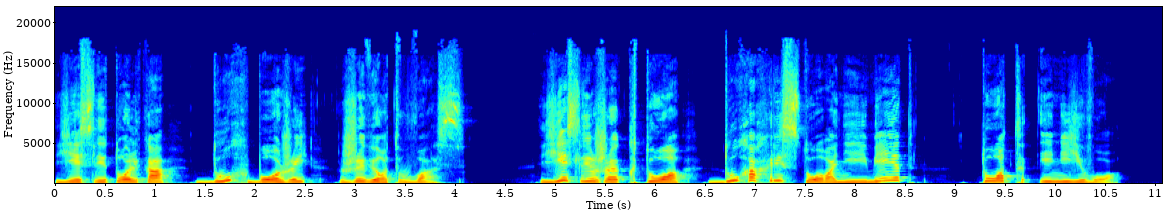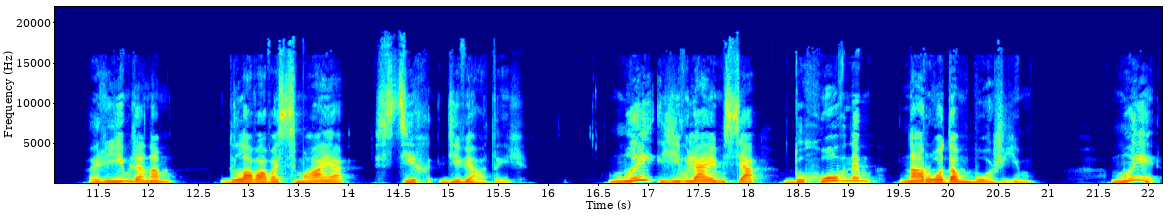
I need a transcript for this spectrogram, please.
если только Дух Божий живет в вас. Если же кто Духа Христова не имеет, тот и не его». Римлянам, глава 8, стих 9. Мы являемся духовным народом Божьим. Мы,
